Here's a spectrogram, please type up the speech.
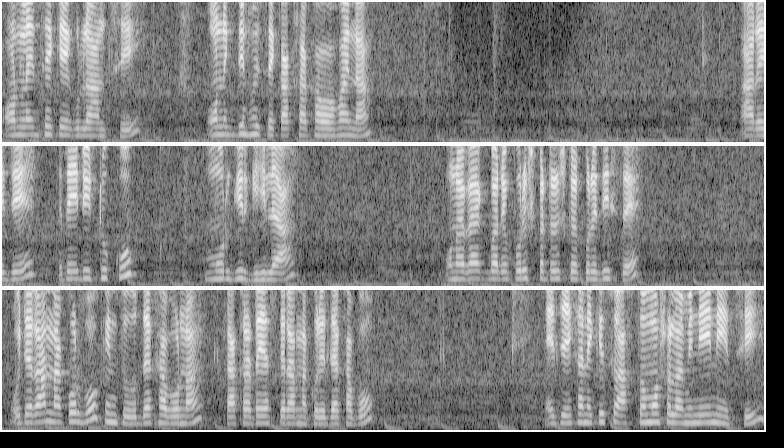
অনলাইন থেকে এগুলো আনছি। অনেক দিন হয়েছে, কাঁকড়া খাওয়া হয় না। আর এই যে রেডি টু কুক মুরগির ঘিলা, ওনারা একবারে পরিষ্কার টরিষ্কার করে দিছে। ওইটা রান্না করব, কিন্তু দেখাবো না। কাঁকড়াটাই আজকে রান্না করে দেখাবো। এই যে এখানে কিছু আস্ত মশলা আমি নিয়ে নিয়েছি,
